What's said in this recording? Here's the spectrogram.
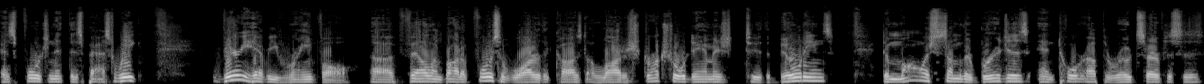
as fortunate this past week. Very heavy rainfall uh, fell and brought a force of water that caused a lot of structural damage to the buildings, demolished some of their bridges, and tore up the road surfaces,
